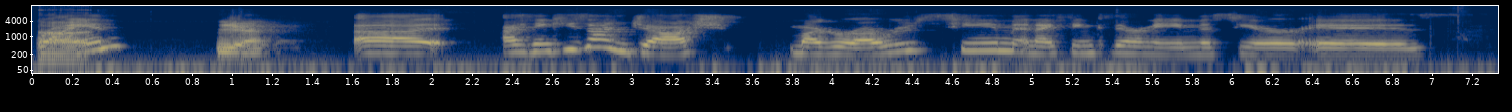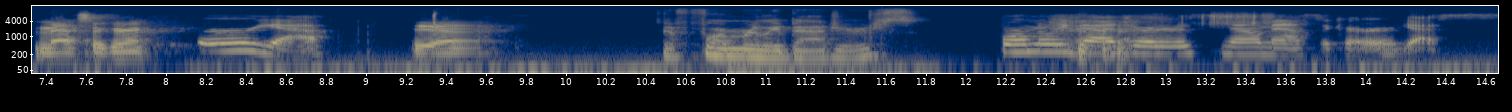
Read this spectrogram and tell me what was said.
Brian? Yeah. Uh, I think he's on Josh Margararu's team, and I think their name this year is. Massacre. Or, yeah. Yeah. The formerly Badgers. Formerly Badgers, now Massacre. Yes.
